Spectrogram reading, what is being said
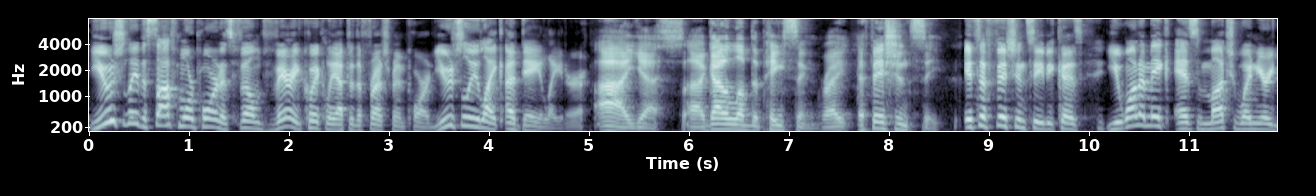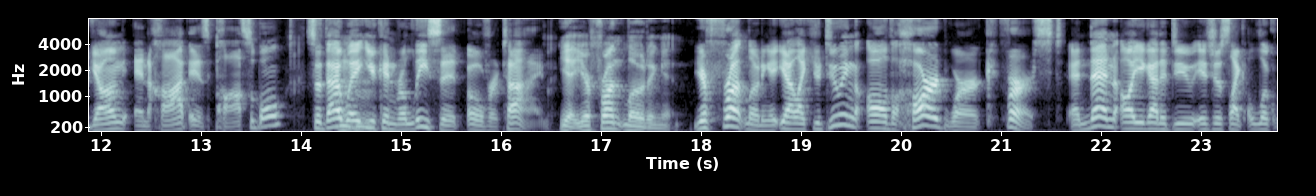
Usually the sophomore porn is filmed very quickly after the freshman porn, usually like a day later. Ah, yes. Uh, gotta love the pacing, right? Efficiency. It's efficiency because you want to make as much when you're young and hot as possible, so that way Mhm. you can release it over time. Yeah, you're front loading it. You're front loading it. Yeah, like you're doing all the hard work first. And then all you got to do is just like look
